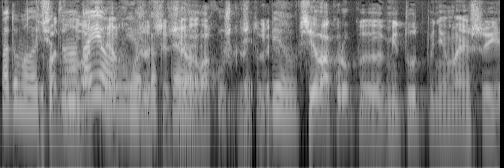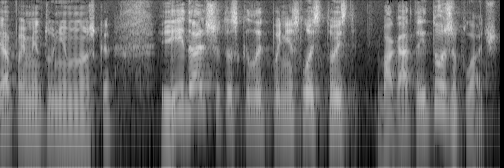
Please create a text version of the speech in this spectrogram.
Подумала, И что-то подумала, а что я мне хуже все, что я лохушка, что ли? Билл. Все вокруг э, метут, понимаешь, и я помету немножко. И дальше, так сказать, понеслось. То есть богатые тоже плачут.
